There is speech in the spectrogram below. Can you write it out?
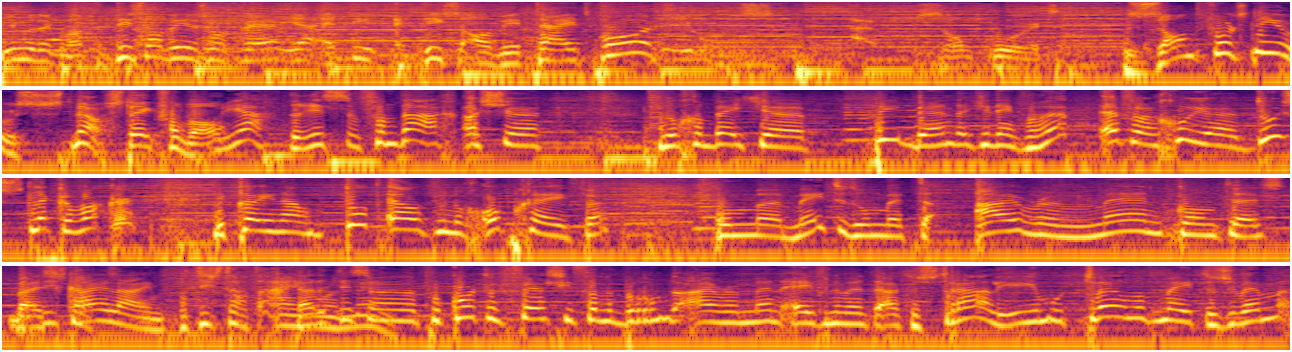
Je moet ook wat. Het is alweer zover. Ja, het is, het is alweer tijd voor... Zandvoort. Zandvoorts nieuws. Nou, steek van wal. Ja, er is vandaag, als je nog een beetje piep bent, dat je denkt van, hup, even een goede douche, lekker wakker. Je kan je namelijk tot 11 uur nog opgeven om eh, mee te doen met de Iron Man contest bij Skyline. Wat is dat, Iron Ja, dat is Man? een verkorte versie van de beroemde Iron Man evenement uit Australië. Je moet 200 meter zwemmen,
